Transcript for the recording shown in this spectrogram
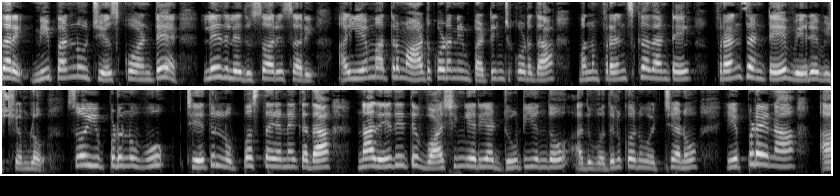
సరే నీ పని నువ్వు చేసుకో అంటే లేదు లేదు సారీ సారీ. ఆ ఏమాత్రం ఆట కూడా నేను పట్టించకూడదా? మనం ఫ్రెండ్స్ కదంటే ఫ్రెండ్స్ అంటే వేరే విషయంలో. సో ఇప్పుడు నువ్వు చేతులు నొప్పొస్తాయనే కదా? నాదేదైతే వాషింగ్ ఏరియా డ్యూటీ ఉందో అది వదులుకొని వచ్చానో ఎప్పుడైనా ఆ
